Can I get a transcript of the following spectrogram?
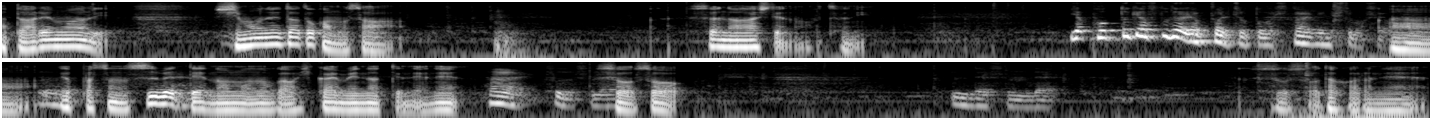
あとあれもあり下ネタとかもさそれ流してんの？普通に。いやポッドキャストではやっぱりちょっと控えめにしてますよ。はああ、やっぱその全てのものが控えめになってんだよね。い。そうですね。そうそですんで。うそうそう。だからね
